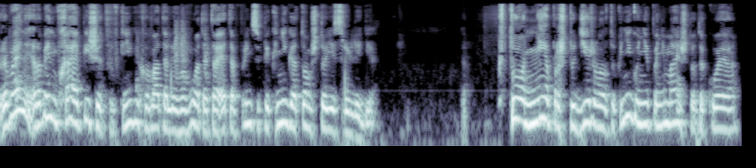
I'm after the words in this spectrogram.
Рабейн, Рабейн Бхая пишет в книге Хувата Левовод, это, это в принципе книга о том, что есть религия. Кто не проштудировал эту книгу, не понимает, что такое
